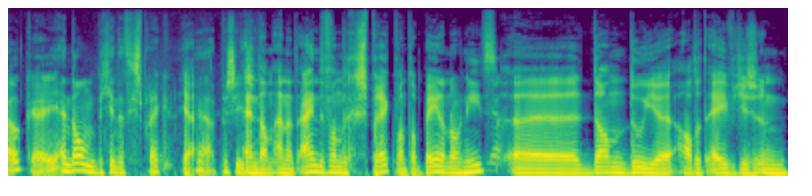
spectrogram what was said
Oké. En dan begint het gesprek. Ja. Ja, precies. En dan aan het einde van het gesprek, want dan ben je er nog niet, eh, dan doe je altijd eventjes een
